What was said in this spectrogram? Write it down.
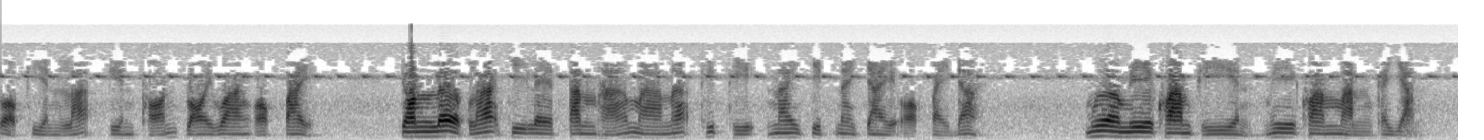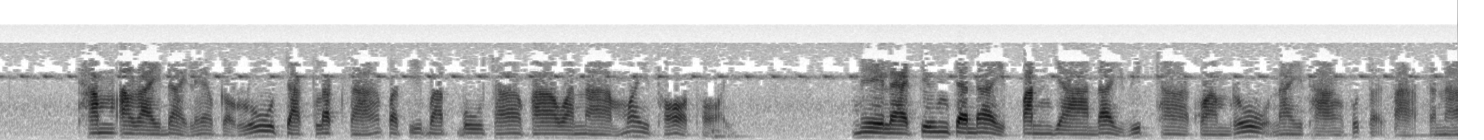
ก็เพียรละเพียรถอนปล่อยวางออกไป จนเลิกละกิเลสตัณหามานะทิฏฐิในจิตในใจออกไปได้ เมื่อมีความเพียรมีความหมั่นขยันทำอะไรได้แล้วก็รู้จักรักษาปฏิบัติบูชาภาวนาไม่ท้อถอย นี่แหละจึงจะได้ปัญญาได้วิชาความรู้ในทางพุทธศาสนา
